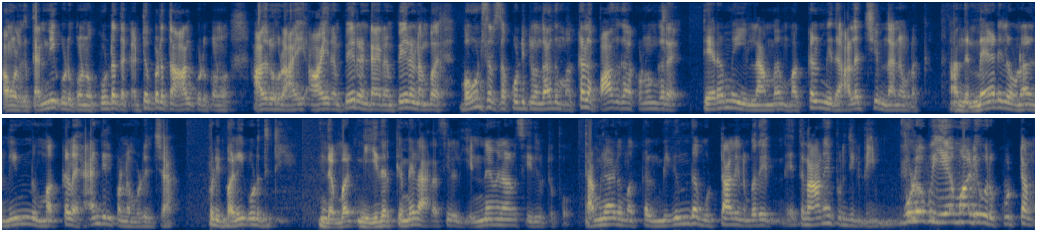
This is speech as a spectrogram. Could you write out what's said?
அவங்களுக்கு தண்ணி கொடுக்கணும் கூட்டத்தை கட்டுப்படுத்த ஆள் கொடுக்கணும். அதில் ஒரு ஆய் ஆயிரம் பேர் ரெண்டாயிரம் பேரை நம்ம பவுன்சர்ஸை கூட்டிகிட்டு வந்தாது மக்களை பாதுகாக்கணுங்கிற திறமை இல்லாமல் மக்கள் மீது அலட்சியம் தானே உனக்கு. அந்த மேடையில் உன்னால் நின்று மக்களை ஹேண்டில் பண்ண முடிஞ்சா இப்படி பலி கொடுத்துட்டீங்க. இந்த பட் நீ இதற்கு மேல் அரசியல் என்ன வேணாலும் செய்துவிட்டு போ. தமிழ்நாடு மக்கள் மிகுந்த முட்டாள் என்பதை நேற்று நானே புரிஞ்சுக்கிட்டேன். இவ்வளவு ஏமாடி ஒரு கூட்டம்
